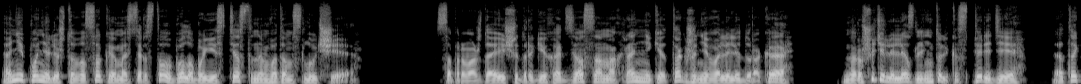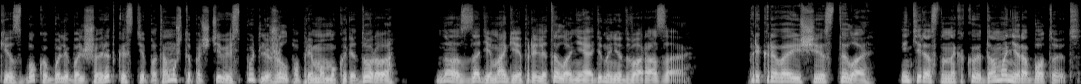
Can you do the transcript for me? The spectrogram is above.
они поняли, что высокое мастерство было бы естественным в этом случае. Сопровождающие других отзёсам охранники также не валили дурака, Нарушители лезли не только спереди, атаки сбоку были большой редкостью, потому что почти весь путь лежал по прямому коридору, но сзади магия прилетела не один и не два раза. Прикрывающие с тыла. Интересно, на какой дом они работают?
